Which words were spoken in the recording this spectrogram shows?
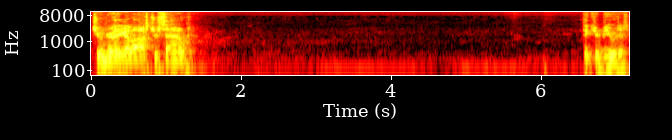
Junior, I think I lost your sound. Think you're muted.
